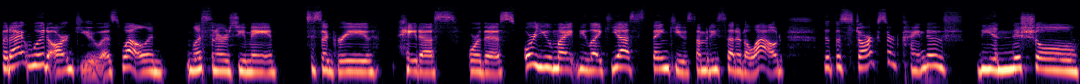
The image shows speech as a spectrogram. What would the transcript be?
But I would argue as well, and listeners, you may disagree, hate us for this, or you might be like, yes, thank you. Somebody said it aloud that the Starks are kind of the initial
